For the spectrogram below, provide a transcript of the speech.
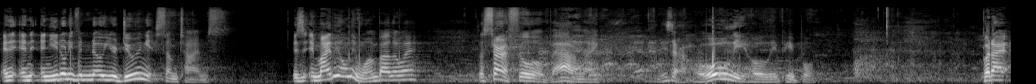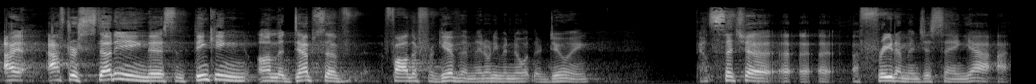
And, and, and you don't even know you're doing it sometimes. Is, am I the only one, by the way? I'm starting to feel a little bad. I'm like, these are holy, holy people. But I, I, after studying this and thinking on the depths of Father, forgive them, they don't even know what they're doing, felt such a, a, a freedom in just saying, yeah,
